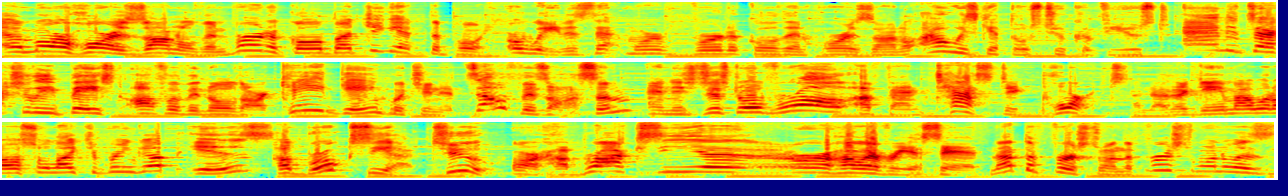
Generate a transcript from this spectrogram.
uh, more horizontal than vertical, but you get the point. Or wait, is that more vertical than horizontal? I always get those two confused. And it's actually based off of an old arcade game, which in itself is awesome, and is just overall a fantastic port. Another game I would also like to bring up is Habroxia 2, or Habroxia, or however you say it. Not the first one. The first one was,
